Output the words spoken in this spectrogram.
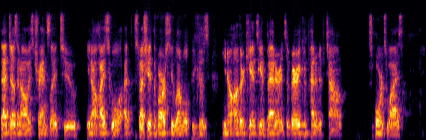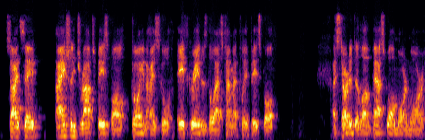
that doesn't always translate to you know high school, especially at the varsity level, because you know other kids get better. It's a very competitive town, sports wise. So I'd say I actually dropped baseball going into high school. Eighth grade was the last time I played baseball. I started to love basketball more and more.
